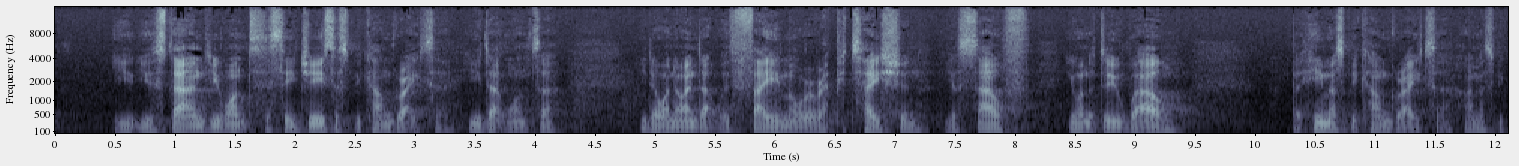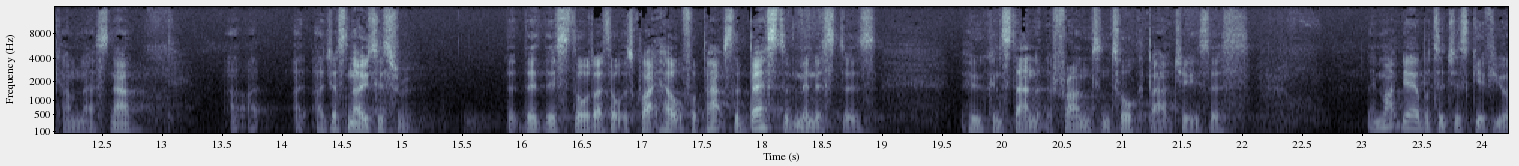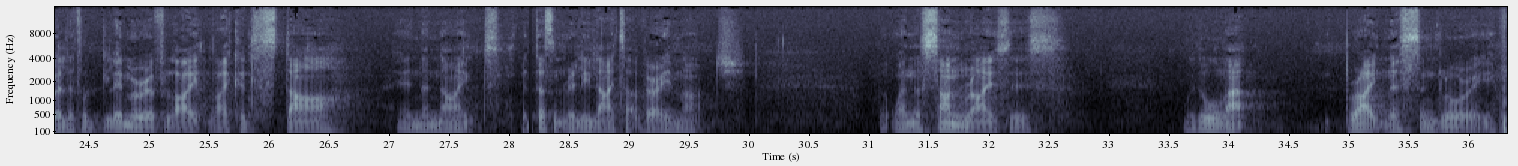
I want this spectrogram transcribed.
you, you stand, you want to see Jesus become greater. You don't want to, you don't want to end up with fame or a reputation yourself. You want to do well, but he must become greater. I must become less. Now, I, I, I just noticed that this thought I thought was quite helpful. Perhaps the best of ministers who can stand at the front and talk about Jesus, they might be able to just give you a little glimmer of light like a star in the night, but doesn't really light up very much. But when the sun rises, with all that brightness and glory,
